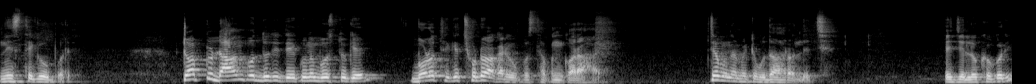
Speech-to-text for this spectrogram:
নিচ থেকে উপরে। টপ টু ডাউন পদ্ধতিতে কোনো বস্তুকে বড় থেকে ছোট আকারে উপস্থাপন করা হয়। যেমন আমি একটা উদাহরণ দিচ্ছি। এই যে লক্ষ্য করি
